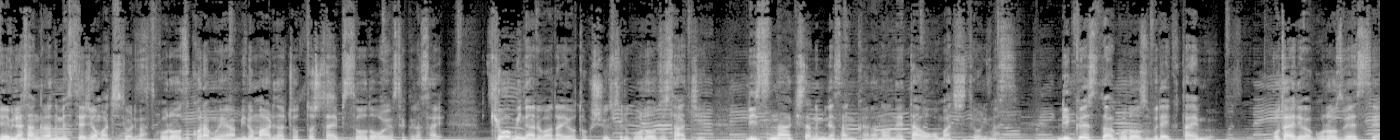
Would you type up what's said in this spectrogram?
えー皆さんからのメッセージをお待ちしております。ゴローズコラムや身の回りのちょっとしたエピソードをお寄せください。興味のある話題を特集するゴローズサーチ。リスナー記者の皆さんからのネタをお待ちしております。リクエストはゴローズブレイクタイム。お便りはゴローズエッセイ。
